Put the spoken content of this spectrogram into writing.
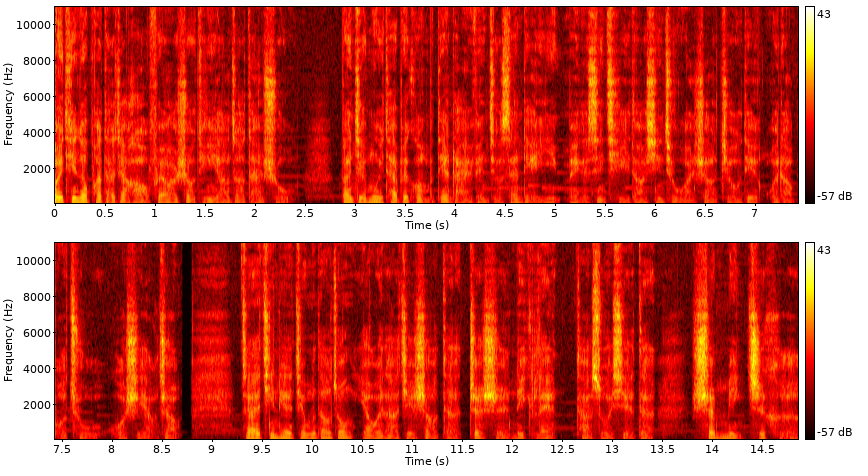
位听众朋友，大家好，欢迎收听杨照谈书。本节目以台北广播电台 FM 九三点一，每个星期一到星期五晚上九点为大家播出。我是杨照，在今天的节目当中要为大家介绍的，这是 Nick Land 他所写的《生命之河》，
